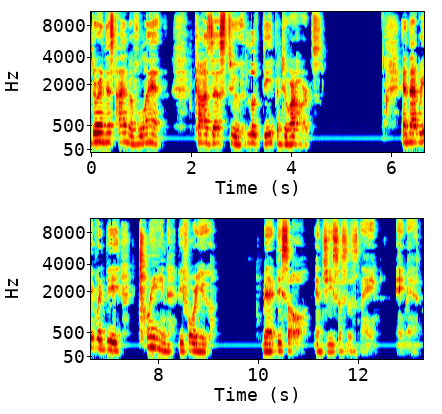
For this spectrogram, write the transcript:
during this time of Lent, cause us to look deep into our hearts and that we would be clean before you. May it be so in Jesus' name. Amen.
